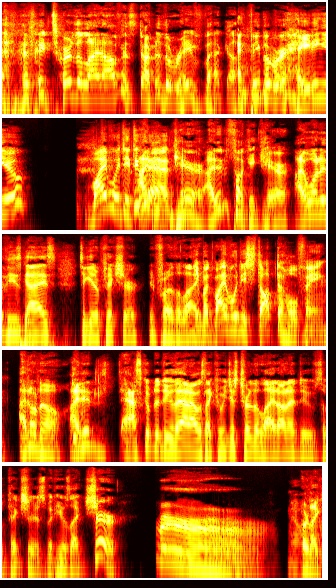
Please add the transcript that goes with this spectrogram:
And then they turned the light off and started the rave back up. and people were hating you? Why would they do I that? I didn't care. I didn't fucking care. I wanted these guys to get a picture in front of the light. Yeah, but why would he stop the whole thing? I don't know. I didn't ask him to do that. I was like, can we just turn the light on and do some pictures? But he was like, sure. Or like,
